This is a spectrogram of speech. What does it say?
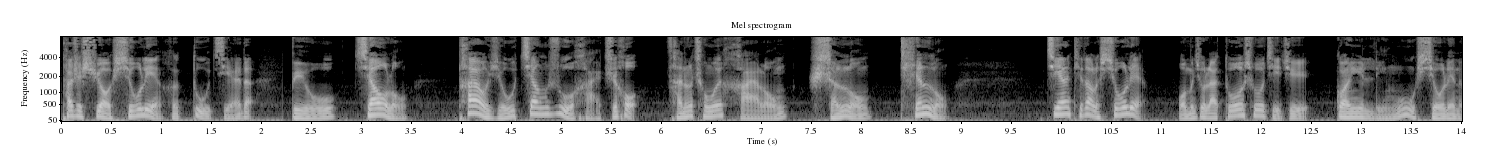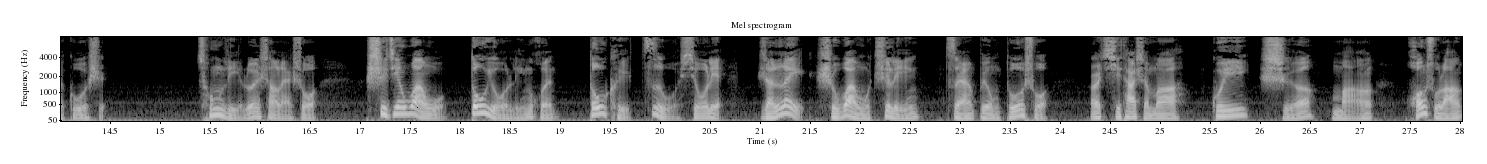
它是需要修炼和渡劫的，比如蛟龙，它要游江入海之后，才能成为海龙、神龙、天龙。既然提到了修炼，我们就来多说几句关于灵物修炼的故事。从理论上来说，世间万物都有灵魂，都可以自我修炼。人类是万物之灵，自然不用多说。而其他什么龟、蛇、蟒、黄鼠狼、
